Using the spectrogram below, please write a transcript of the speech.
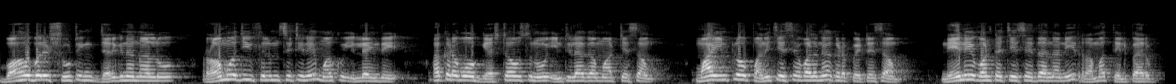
బాహుబలి షూటింగ్ జరిగిన నాళ్ళు రామోజీ ఫిల్మ్ సిటీనే మాకు ఇల్లైంది. అక్కడ ఓ గెస్ట్ హౌస్ను ఇంటిలాగా మార్చేశాం. మా ఇంట్లో పని చేసే వాళ్ళని అక్కడ పెట్టేశాం. నేనే వంట చేసేదానని రమ తెలిపారు.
